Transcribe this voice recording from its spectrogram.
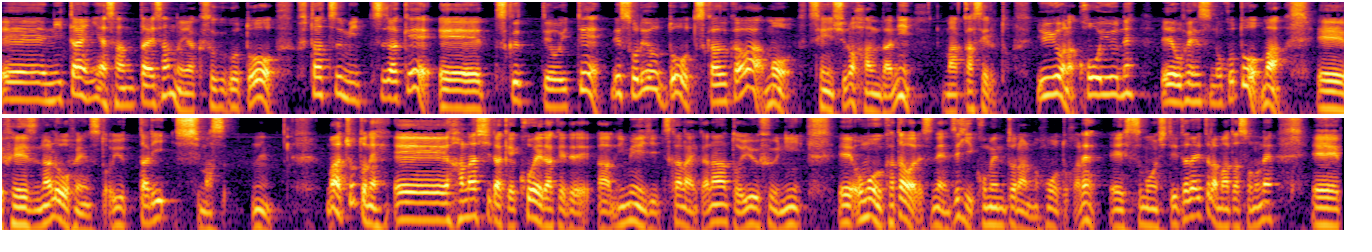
えー、2対2や3対3の約束事を2つ3つだけ、えー、作っておいてでそれをどう使うかはもう選手の判断に任せるというようなこういうねオフェンスのことを、まあえー、フェーズなるオフェンスと言ったりします。うんまあ、ちょっとね、えー、話だけ、声だけであイメージつかないかなというふうに、えー、思う方はですね、ぜひコメント欄の方とかね、えー、質問していただいたら、またそのね、え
